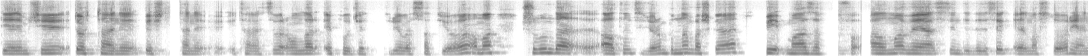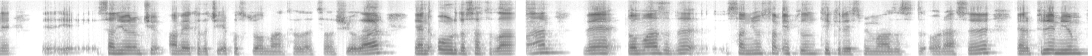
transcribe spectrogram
diyelim ki 4 tane 5 tane ithalatçı var. Onlar Apple getiriyor ve satıyor. Ama şunun da e, altını çiziyorum. Bundan başka bir mağaza alma veya sizin dilde desek Elma Store yani e, sanıyorum ki Amerika'daki Apple Store mantığıyla çalışıyorlar. Yani orada satılan ve o mağazada sanıyorsam Apple'ın tek resmi mağazası orası. Yani premium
